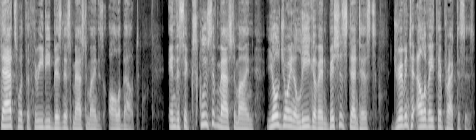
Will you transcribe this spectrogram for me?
That's what the 3D Business Mastermind is all about. In this exclusive mastermind, you'll join a league of ambitious dentists driven to elevate their practices.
